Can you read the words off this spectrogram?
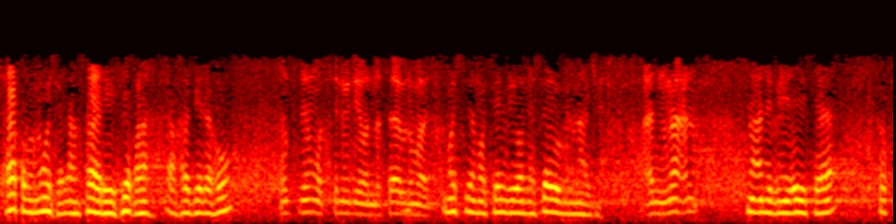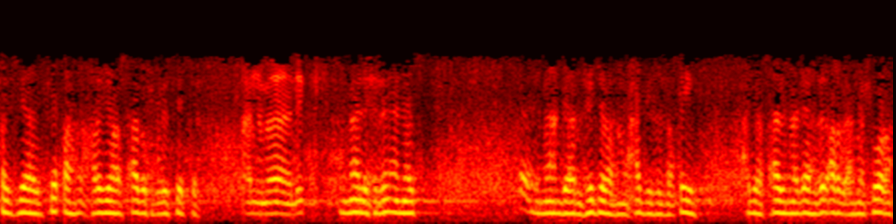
إسحاق بن موسى الأنصاري ثقة أخرج له مسلم والترمذي والنسائي بن ماجه. مسلم والترمذي والنسائي بن ماجه. عن معن. معن بن عيسى القزاز ثقة أخرجه أصحاب كتب الستة. عن مالك. مالك بن أنس إمام دار الهجرة المحدث الفقيه أحد أصحاب المذاهب الأربعة المشهورة.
